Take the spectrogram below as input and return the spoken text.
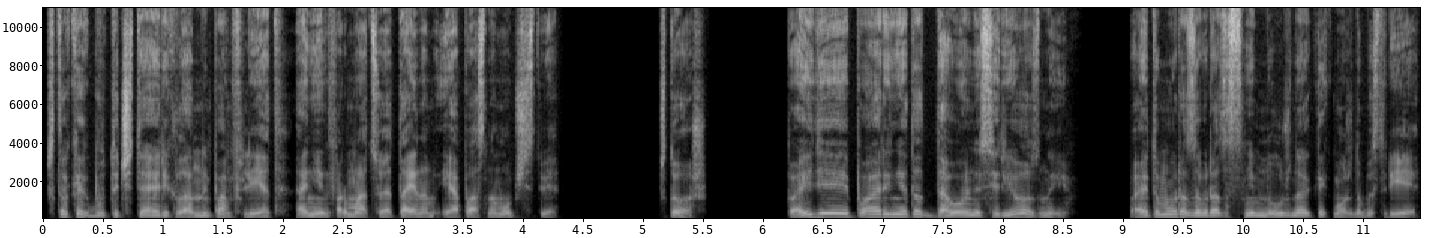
что как будто читаю рекламный памфлет, а не информацию о тайном и опасном обществе. Что ж, по идее, парень этот довольно серьезный, поэтому разобраться с ним нужно как можно быстрее.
